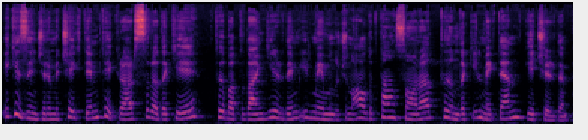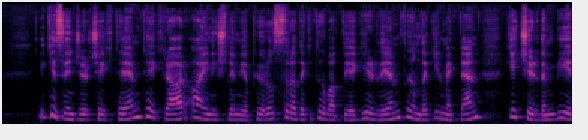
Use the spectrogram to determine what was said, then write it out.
İki zincirimi çektim. Tekrar sıradaki tığ battıdan girdim. İlmeğimin ucunu aldıktan sonra tığımdaki ilmekten geçirdim. 2 zincir çektim. Tekrar aynı işlemi yapıyoruz. Sıradaki tığ battıya girdim. Tığımdaki ilmekten geçirdim. 1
